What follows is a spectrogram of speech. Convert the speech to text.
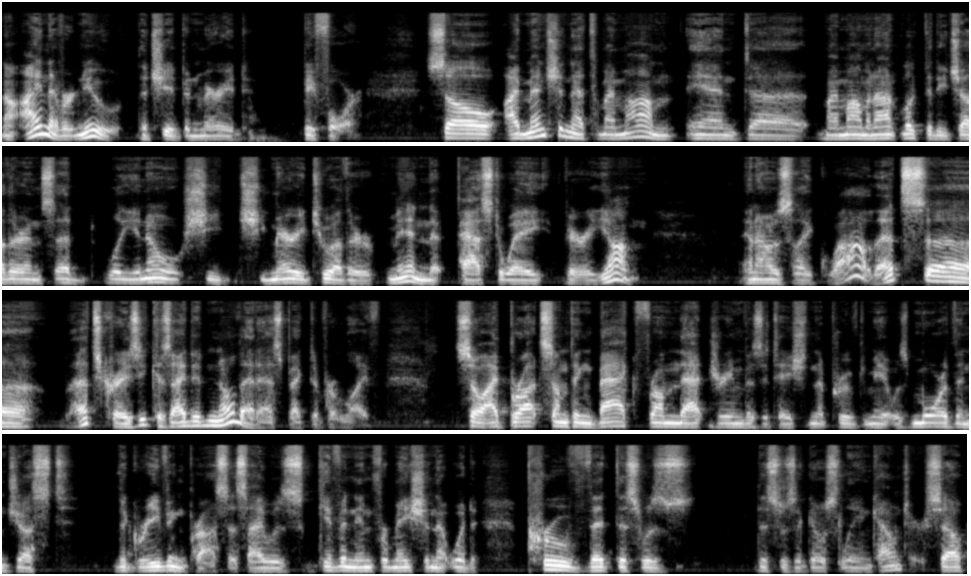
Now, I never knew that she had been married before. So I mentioned that to my mom, and uh, my mom and aunt looked at each other and said, "Well, you know, she she married two other men that passed away very young." And I was like, "Wow, that's uh, that's crazy," because I didn't know that aspect of her life. So I brought something back from that dream visitation that proved to me it was more than just the grieving process. I was given information that would prove that this was this was a ghostly encounter. So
